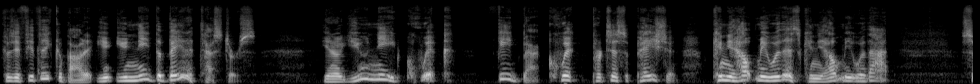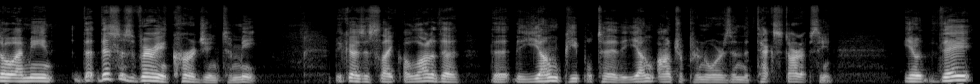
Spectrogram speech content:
Because if you think about it, you, you need the beta testers. You know, you need quick feedback, quick participation. Can you help me with this? Can you help me with that? So, I mean, th- this is very encouraging to me because it's like a lot of the, the, the young people today, the young entrepreneurs in the tech startup scene, you know, they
